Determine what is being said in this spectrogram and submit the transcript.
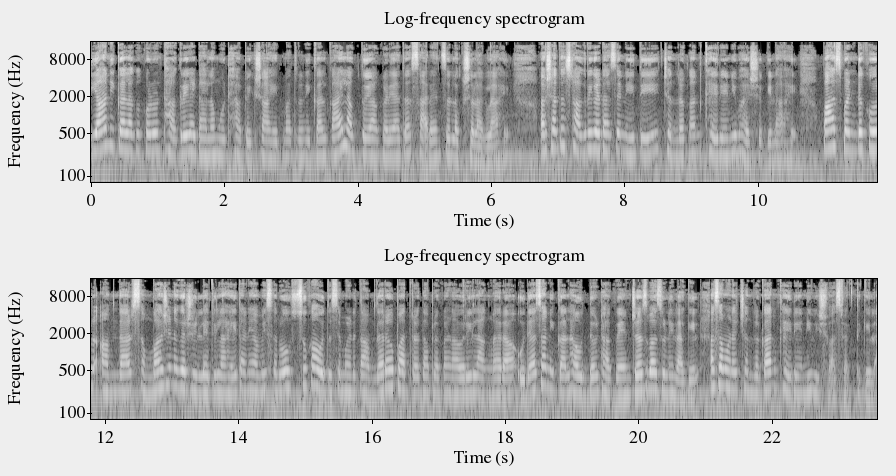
या निकालाकडून ठाकरे गटाला मोठ्या अपेक्षा आहेत. मात्र निकाल काय लागतो याकडे आता साऱ्यांचं लक्ष लागलं आहे. अशातच ठाकरे गटाचे नेते चंद्रकांत खैरे यांनी भाष्य केलं आहे. पाच बंडखोर आमदार संभाजीनगर जिल्ह्यातील आहेत आणि आम्ही सर्व उत्सुक आहोत असे म्हणत आमदार अपात्रता प्रकरणावरील लागणारा उद्याचा निकाल हा उद्धव ठाकरे यांच्याच बाजूने लागेल असं म्हणत चंद्रकांत खैरे यांनी विश्वास व्यक्त केला.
